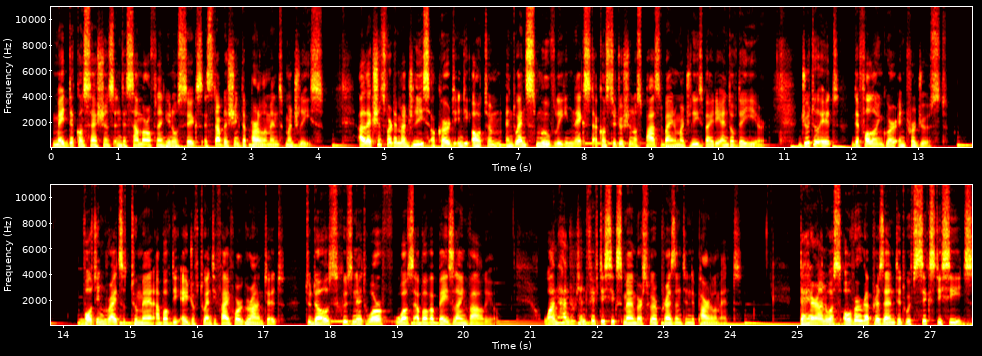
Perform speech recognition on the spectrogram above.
made the concessions in the summer of 1906, establishing the parliament Majlis. Elections for the Majlis occurred in the autumn and went smoothly, next a constitution was passed by the Majlis by the end of the year. Due to it, the following were introduced. Voting rights to men above the age of 25 were granted, to those whose net worth was above a baseline value. 156 members were present in the parliament. Tehran was overrepresented with 60 seats,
